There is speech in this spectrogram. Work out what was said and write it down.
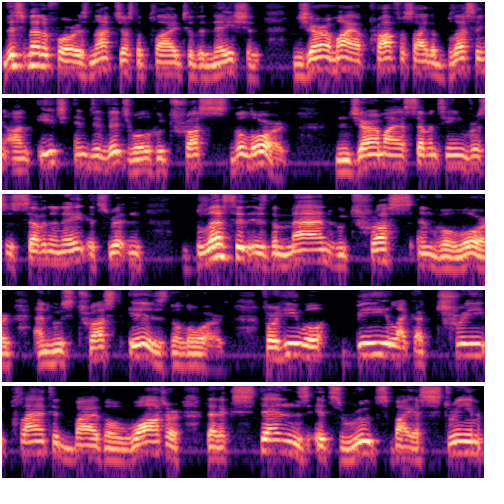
This metaphor is not just applied to the nation. Jeremiah prophesied a blessing on each individual who trusts the Lord. In Jeremiah 17, verses 7 and 8, it's written, Blessed is the man who trusts in the Lord and whose trust is the Lord, for he will be like a tree planted by the water that extends its roots by a stream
